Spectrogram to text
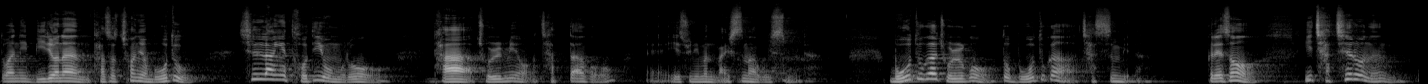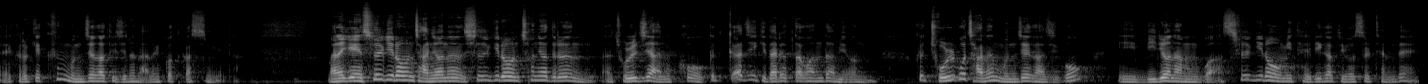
또한 이 미련한 다섯 처녀 모두 신랑의 더디옴으로 다 졸며 잤다고 예수님은 말씀하고 있습니다. 모두가 졸고 또 모두가 잤습니다. 그래서 이 자체로는 그렇게 큰 문제가 되지는 않을 것 같습니다. 만약에 슬기로운 자녀는 슬기로운 처녀들은 졸지 않고 끝까지 기다렸다고 한다면 그 졸고 자는 문제 가지고 이 미련함과 슬기로움이 대비가 되었을 텐데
